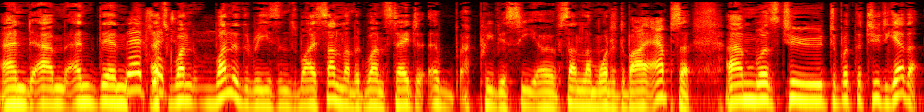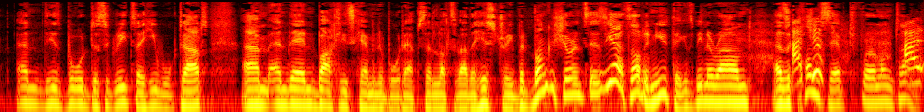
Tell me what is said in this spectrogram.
and um and then that's, that's one one of the reasons why Sanlam at one stage, a, a previous CEO of Sanlam wanted to buy ABSA, um, was to to put the two together and his board disagreed, so he walked out. Um, and then Barclays came in and bought Absa and lots of other history. But bancassurance is, yeah, it's not a new thing. It's been around as a I concept just, for a long time.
